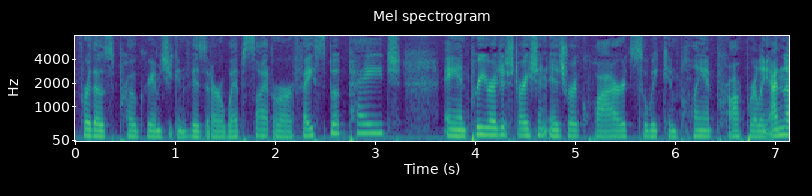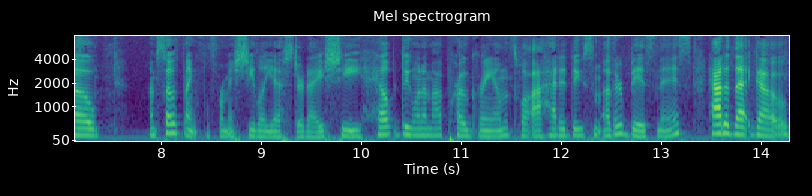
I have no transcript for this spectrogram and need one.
for those programs, you can visit our website or our Facebook page. And pre registration is required so we can plan properly. I know I'm so thankful for Miss Sheila yesterday. She helped do one of my programs while I had to do some other business. How did that go?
